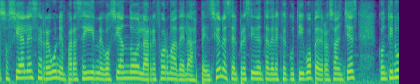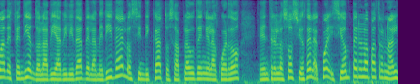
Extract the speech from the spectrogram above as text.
sociales se reúnen para seguir negociando la reforma de las pensiones. El presidente del Ejecutivo, Pedro Sánchez, continúa defendiendo la viabilidad de la medida. Los sindicatos aplauden el acuerdo entre los socios de la coalición, pero la patronal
